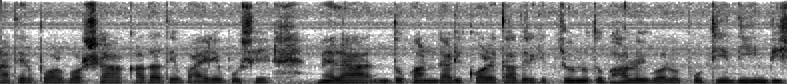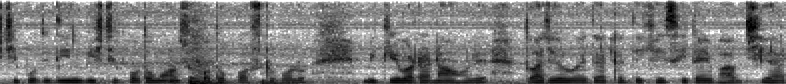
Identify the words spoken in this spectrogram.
রাতের পর বর্ষা কাদাতে বাইরে বসে মেলা দোকানদারি করে তাদের জন্য তো ভালোই বলো। প্রতিদিন বৃষ্টি প্রতিদিন বৃষ্টি, কত মানুষের কত কষ্ট বলো। বিক্রি বাটা না হলে তো আজকের ওয়েদারটা দেখে সেটাই ভাবছি আর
